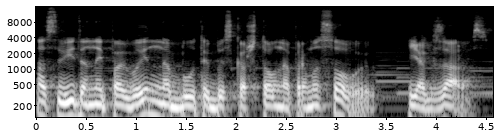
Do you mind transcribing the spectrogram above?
Освіта не повинна бути безкоштовно примусовою, як зараз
